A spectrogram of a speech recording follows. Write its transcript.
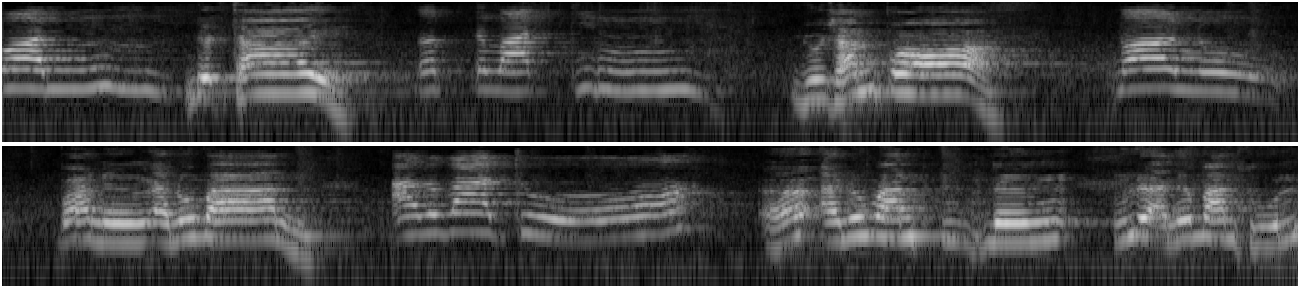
คนเด็กชายรถวัดกินอยู่ชั้นปบ้านหนูปหนึ่งอนุบาลอานุบาลถูเอออนุบาลหนึ่งหรืออนุบาลศูนย์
